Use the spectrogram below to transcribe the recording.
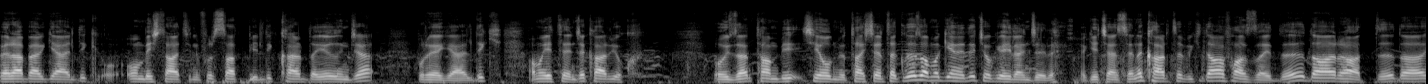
Beraber geldik. 15 tatilini fırsat bildik. Kar da yağınca buraya geldik. Ama yeterince kar yok. O yüzden tam bir şey olmuyor. Taşlara takılıyoruz ama gene de çok eğlenceli. Geçen sene kar tabii ki daha fazlaydı. Daha rahattı, daha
